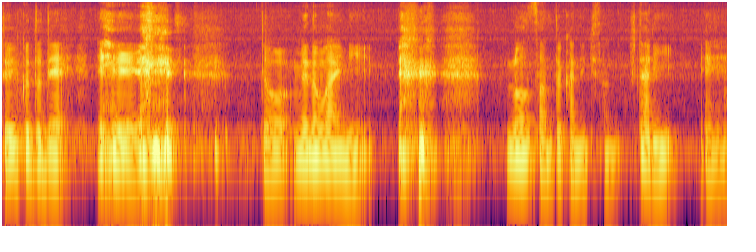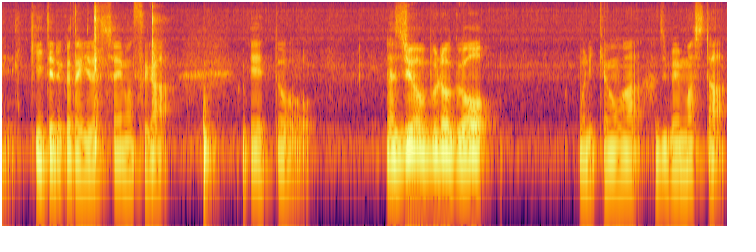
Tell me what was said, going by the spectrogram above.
ということでえー、と目の前にロンさんと金木さん2人、えー、聞いてる方がいらっしゃいますがえっ、とラジオブログを森きょんは始めました。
